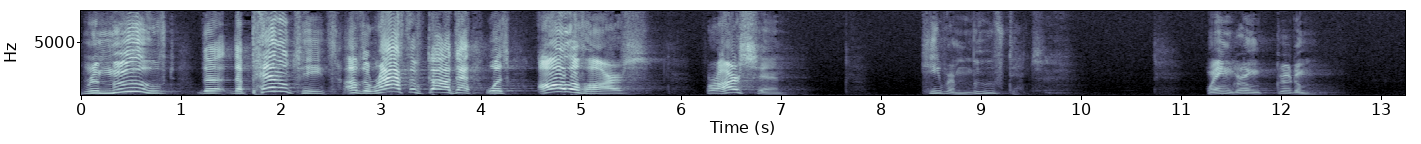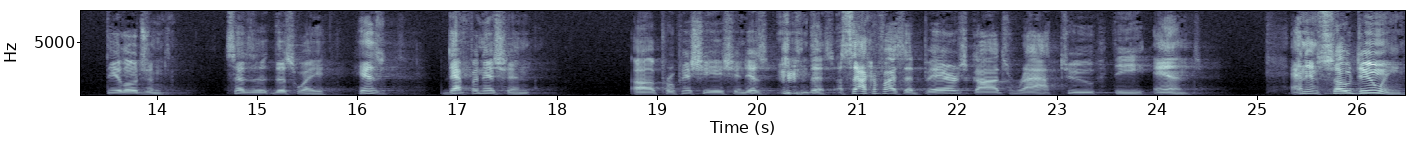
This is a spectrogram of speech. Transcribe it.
removed the, the penalty of the wrath of God that was all of ours for our sin. He removed it. Wayne Grudem, theologian, says it this way his definition of propitiation is this a sacrifice that bears God's wrath to the end. And in so doing,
